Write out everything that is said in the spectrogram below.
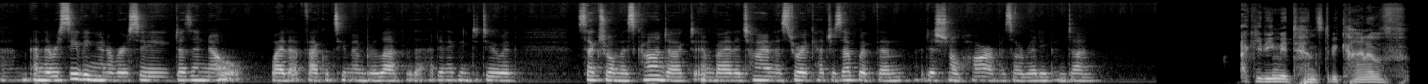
Um, and the receiving university doesn't know why that faculty member left or that had anything to do with sexual misconduct. And by the time the story catches up with them, additional harm has already been done. Academia tends to be kind of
